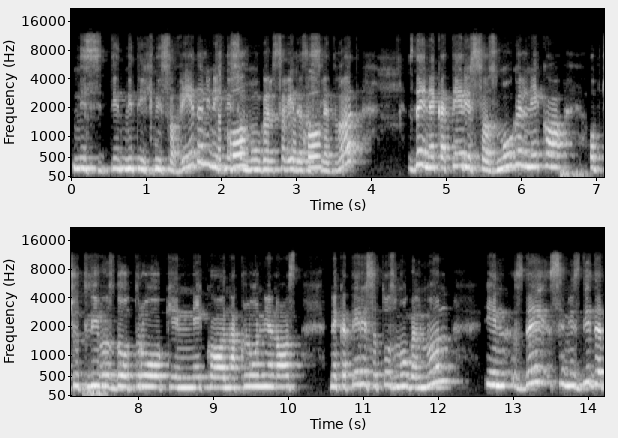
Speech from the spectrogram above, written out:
niti, niti jih niso vedeli, niti niso mogli, seveda, zasledovati. Zdaj, nekateri so zmogli neko občutljivost do otrok in neko naklonjenost, nekateri so to zmogli manj. In zdaj se mi zdi, da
